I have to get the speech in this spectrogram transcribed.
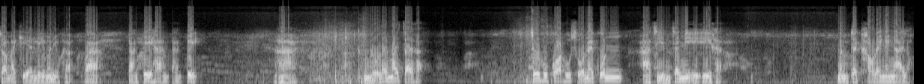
จอมอาเขียนนี่มันอยู่ค่ะ ว่าตานเป้ห้ามตานเป้อ่าหลไล่ไม่ใจค่ะ เจอฮูกอดฮูโสในก้นอาจีนใจมีเอเอค่ะ มันจะเข้าอะไรง่ายๆหรอก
